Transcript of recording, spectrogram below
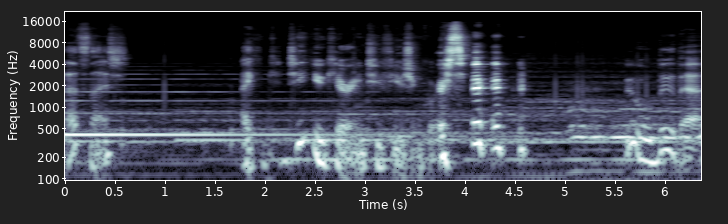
That's nice. I can continue carrying two fusion cores. we will do that.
